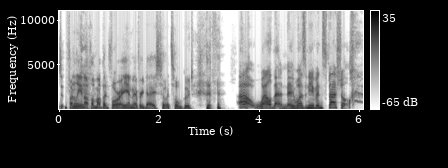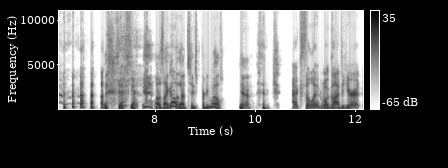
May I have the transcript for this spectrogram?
Funnily enough, I'm up at 4 a.m. every day, so it's all good. oh, well, then it wasn't even special. I was like, oh, that suits pretty well. Yeah. Excellent. Well, glad to hear it.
